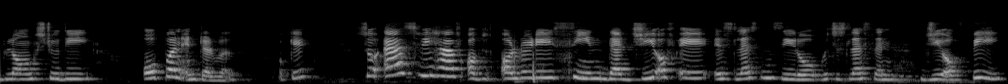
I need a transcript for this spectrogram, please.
belongs to the open interval. Okay. So as we have already seen that g of a is less than 0 which is less than g of b.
